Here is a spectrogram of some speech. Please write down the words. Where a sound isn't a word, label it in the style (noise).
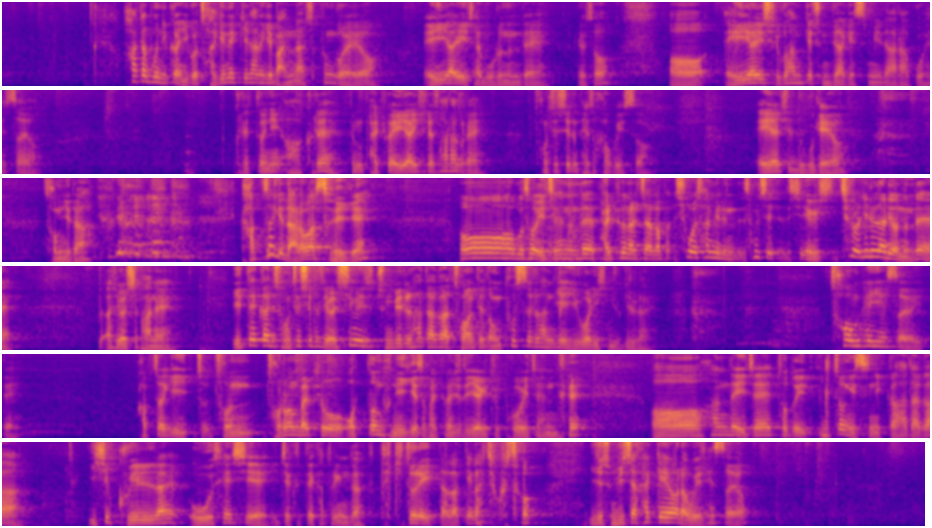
하다 보니까 이거 자기네끼리 하는 게 맞나 싶은 거예요. AI 잘 모르는데 그래서 어, AI실과 함께 준비하겠습니다라고 했어요. 그랬더니 아 그래 그럼 발표 AI실에서 하라 그래. 정책실은 배석하고 있어. AI실 누구게요? (laughs) 접니다. 갑자기 날아왔어요 이게. 어 하고서 이제 했는데 발표 날짜가 10월 3일인데 30, 7월 1일 날이었는데 아직 10시 반에. 이때까지 정책실에서 열심히 준비를 하다가 저한테 넌토스를 한 게 6월 26일 날. (laughs) 처음 회의했어요 이때. 갑자기 저, 전 저런 발표 어떤 분위기에서 발표한지도 이야기 듣고 이제 했는데 어 하는데 이제 저도 일정이 있으니까 하다가 29일 날 오후 3시에 이제 그때 카톡입니다. 그때 기절해 있다가 깨가지고서 (laughs) 이제 준비 시작할게요 라고 했어요.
